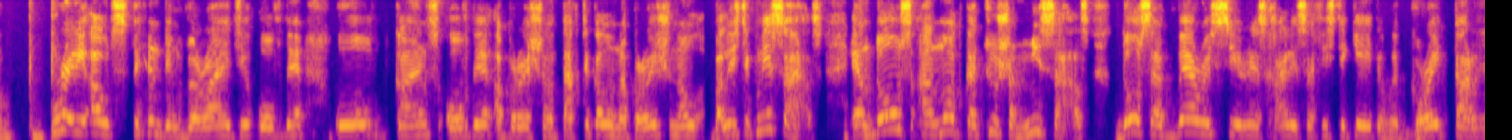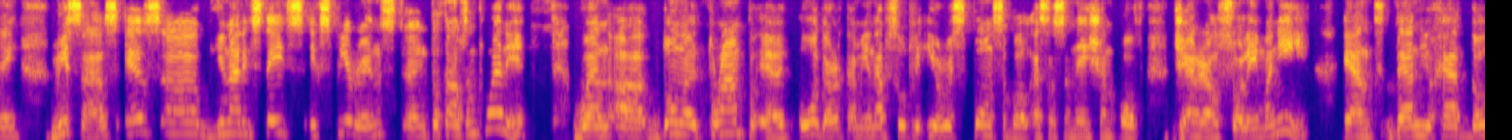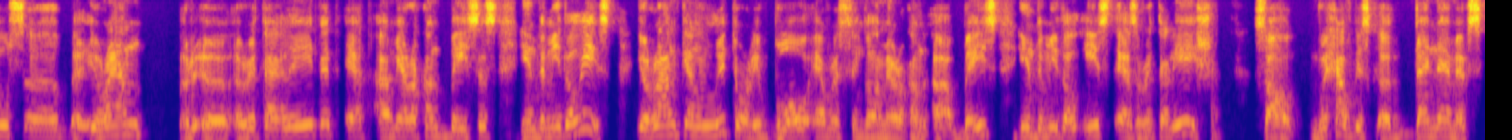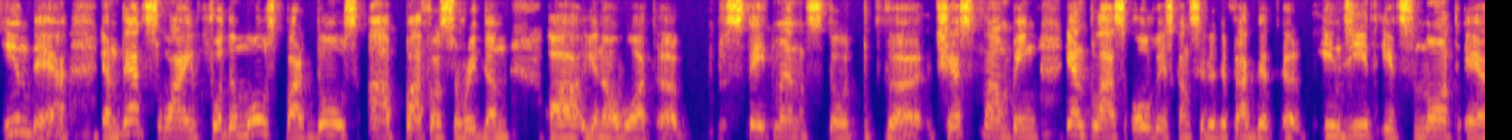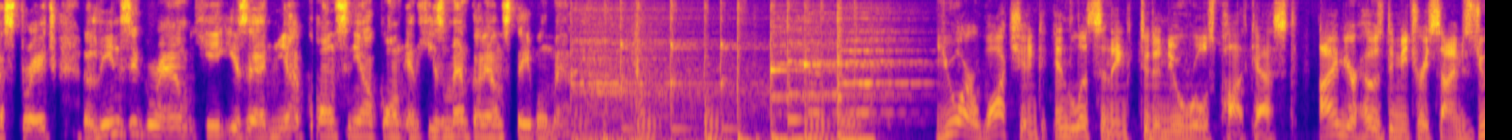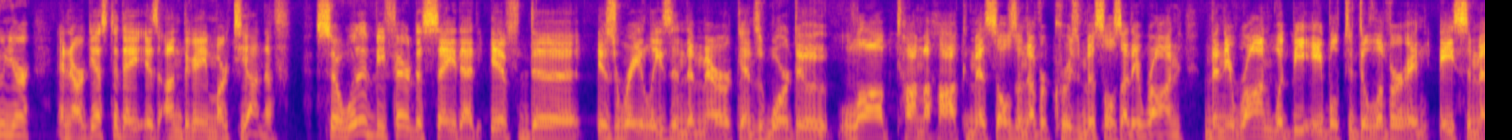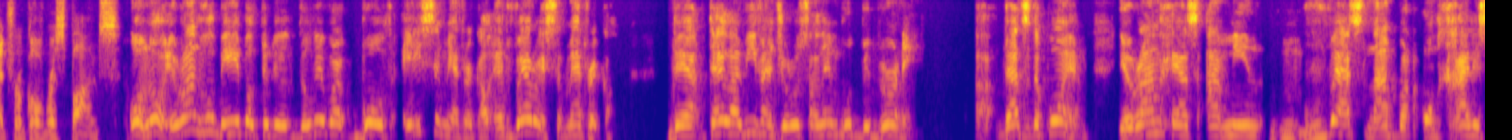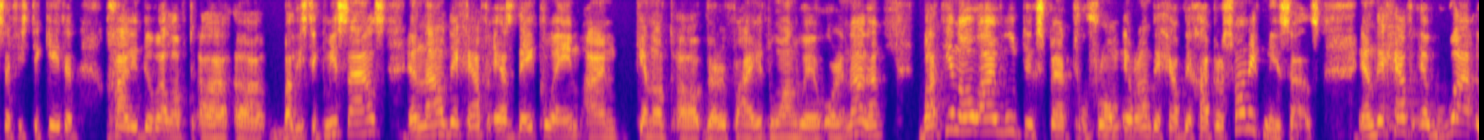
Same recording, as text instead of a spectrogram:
pretty outstanding variety of the all kinds of the operational tactical and operational ballistic missiles. And those are not Katyusha missiles. Those are very serious, highly sophisticated with great targeting missiles as uh, United States experienced uh, in 2020 when uh, Donald Trump uh, ordered, I mean, absolutely irresponsible assassination of General Soleimani. And then you had those uh, Iran uh, retaliated at American bases in the Middle East. Iran can literally blow every single American uh, base in the Middle East as retaliation. So we have these uh, dynamics in there, and that's why, for the most part, those are pathos-ridden, uh, you know what, uh, statements to, to the chest thumping, and plus always consider the fact that uh, indeed it's not a stretch. Uh, Lindsey Graham, he is a neocon, neocon, and he's mentally unstable man. You are watching and listening to the New Rules podcast. I'm your host, Dimitri Simes Jr., and our guest today is Andrei Martyanov. So would it be fair to say that if the Israelis and the Americans were to lob Tomahawk missiles and other cruise missiles at Iran, then Iran would be able to deliver an asymmetrical response? Oh, no. Iran will be able to do, deliver both asymmetrical and very symmetrical. The Tel Aviv and Jerusalem would be burning. Uh, that's the point. Iran has, I mean, vast number on highly sophisticated, highly developed uh, uh, ballistic missiles, and now they have, as they claim, I cannot uh, verify it one way or another, but you know, I would expect from Iran they have the hypersonic missiles, and they have a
